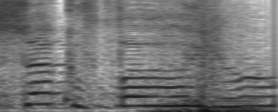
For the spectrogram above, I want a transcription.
sucker for you.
